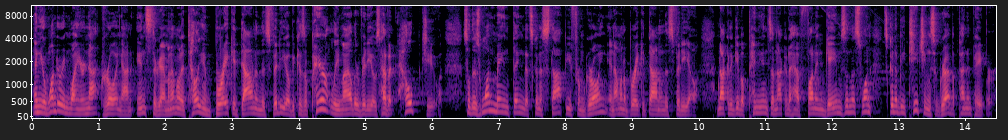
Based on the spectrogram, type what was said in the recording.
and you're wondering why you're not growing on Instagram, and I'm gonna tell you and break it down in this video because apparently my other videos haven't helped you. So there's one main thing that's gonna stop you from growing, and I'm gonna break it down in this video. I'm not gonna give opinions, I'm not gonna have fun and games in this one. It's gonna be teaching, so grab a pen and paper.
